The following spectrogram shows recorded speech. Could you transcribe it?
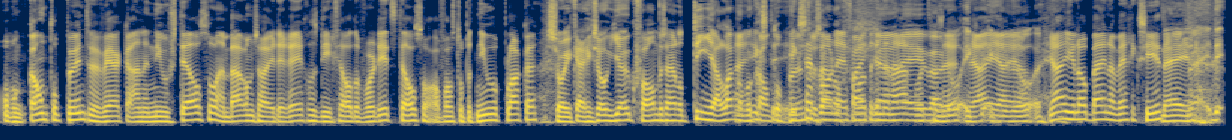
op een kantelpunt, we werken aan een nieuw stelsel. En waarom zou je de regels die gelden voor dit stelsel alvast op het nieuwe plakken? Sorry, krijg ik zo'n jeuk van. We zijn al tien jaar lang op een kantelpunt. Ik zeg we gewoon even wat er in Den Haag wordt gezegd. Ik, ja, ik, ja, ja. ja, je loopt bijna weg, ik zie het. Nee, nee,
